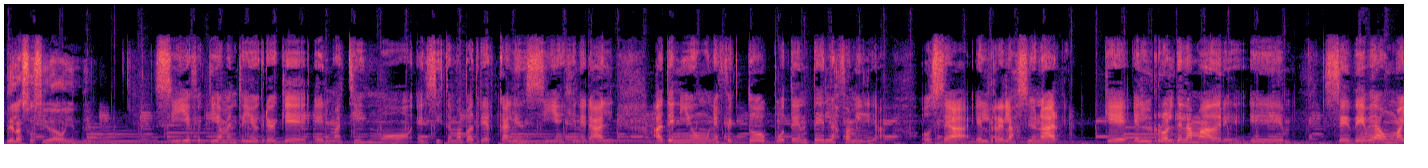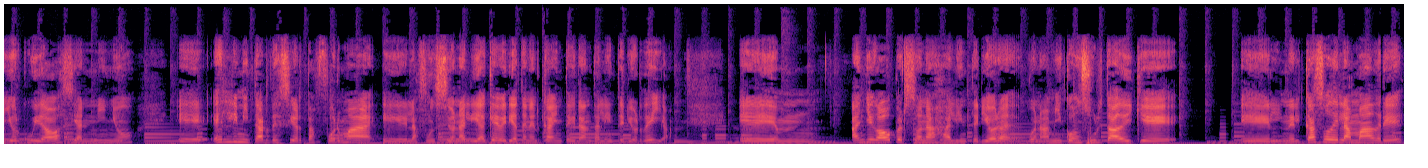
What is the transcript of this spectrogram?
de la sociedad hoy en día? Sí, efectivamente, yo creo que el machismo, el sistema patriarcal en sí, en general, ha tenido un efecto potente en la familia. O sea, el relacionar que el rol de la madre eh, se debe a un mayor cuidado hacia el niño eh, es limitar de cierta forma eh, la funcionalidad que debería tener cada integrante al interior de ella. Em, han llegado personas al interior, bueno, a mi consulta de que en el caso de la madre,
